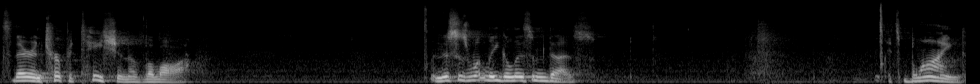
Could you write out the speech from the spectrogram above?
It's their interpretation of the law. And this is what legalism does it's blind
